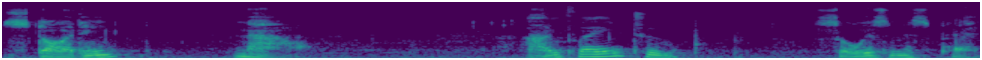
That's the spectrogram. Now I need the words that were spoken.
Starting now. I'm playing too. So is Miss Pat.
